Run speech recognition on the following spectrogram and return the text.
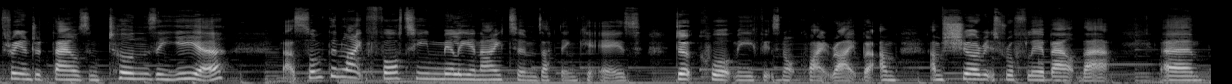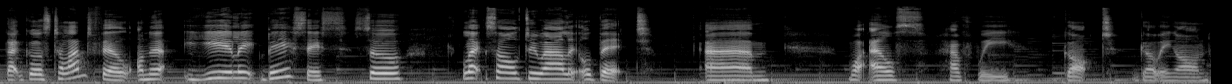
300,000 tonnes a year. That's something like 14 million items, I think it is. Don't quote me if it's not quite right, but I'm I'm sure it's roughly about that. Um, that goes to landfill on a yearly basis. So let's all do our little bit. Um, what else have we got going on?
